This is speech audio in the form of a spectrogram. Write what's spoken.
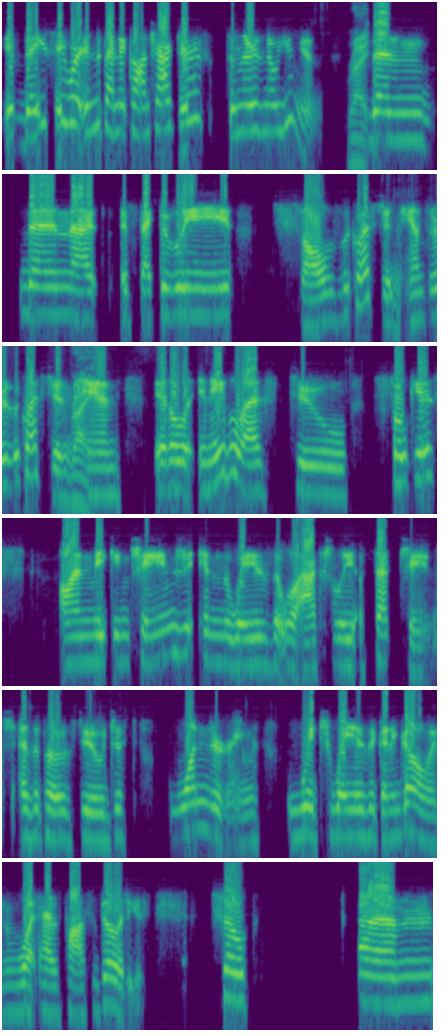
If they say we're independent contractors, then there's no union. Right. Then then that effectively solves the question, answers the question, Right. and it'll enable us to focus on making change in the ways that will actually affect change, as opposed to just wondering which way is it going to go and what has possibilities. So, um,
